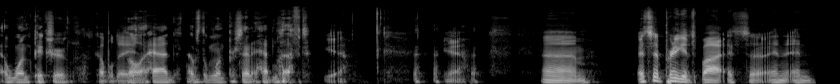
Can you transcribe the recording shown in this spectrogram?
That one picture, a couple days. all it had. That was the one percent it had left. Yeah, yeah. Um, it's a pretty good spot. It's uh, and and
